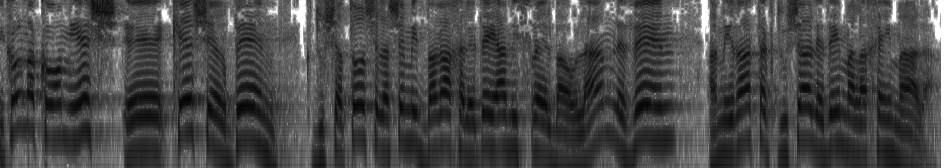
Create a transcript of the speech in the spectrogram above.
מכל מקום יש אה, קשר בין קדושתו של השם יתברך על ידי עם ישראל בעולם לבין אמירת הקדושה על ידי מלאכי מעלה.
